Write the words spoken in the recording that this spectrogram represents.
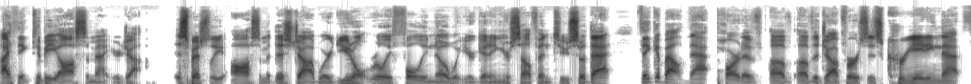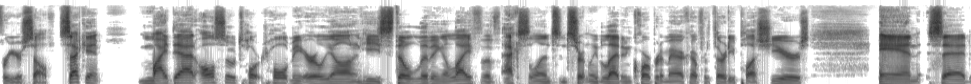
I think, to be awesome at your job, especially awesome at this job where you don't really fully know what you're getting yourself into. So, that think about that part of, of, of the job first is creating that for yourself. Second, my dad also to- told me early on, and he's still living a life of excellence and certainly led in corporate America for 30 plus years, and said,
